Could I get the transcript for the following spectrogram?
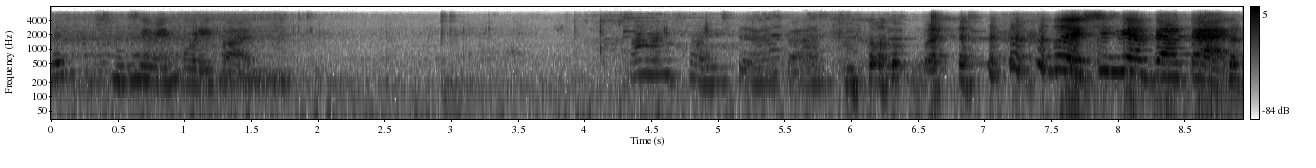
what? It's gonna be 45. Oh, I'm sorry. That was bad. Not bad. She's got a bad back.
